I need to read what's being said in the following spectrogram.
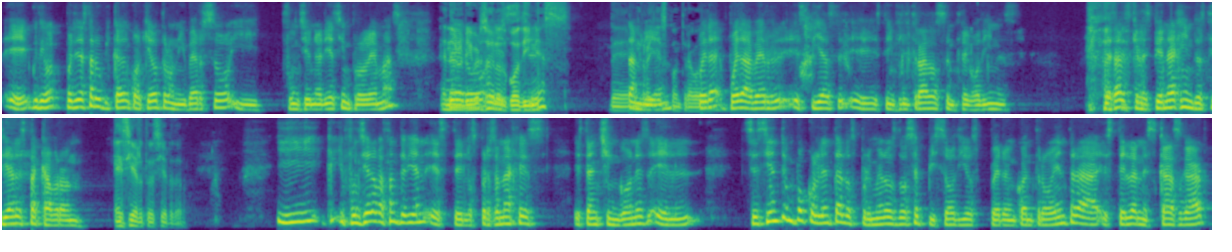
eh, digo, podría estar ubicado en cualquier otro universo y funcionaría sin problemas. En el universo de los este, Godines. De También Reyes contra puede, puede haber espías este, infiltrados entre godines. Ya sabes que el espionaje industrial está cabrón. Es cierto, es cierto. Y, y funciona bastante bien. Este, los personajes están chingones. El, se siente un poco lenta los primeros dos episodios, pero en cuanto entra Stellan Skarsgård,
